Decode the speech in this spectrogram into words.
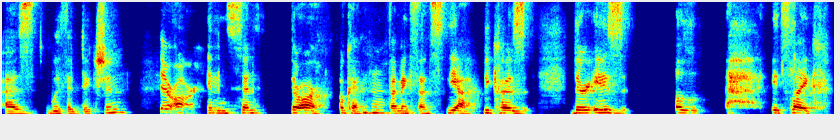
as with addiction there are in the sense there are. Okay. Mhm. that makes sense. Yeah because there is a it's like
